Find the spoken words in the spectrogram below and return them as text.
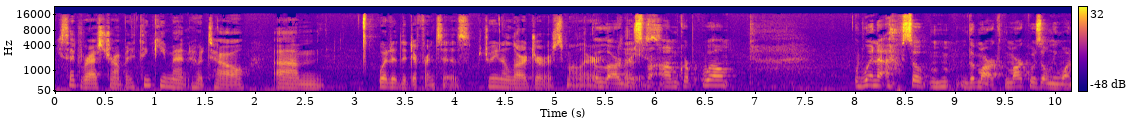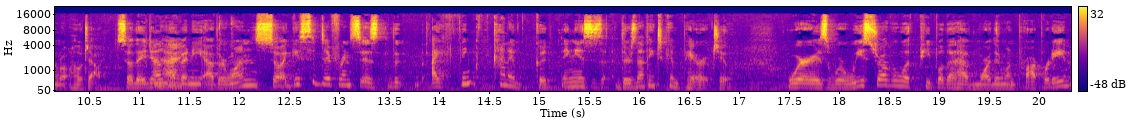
He said restaurant, but I think he meant hotel. Um, what are the differences between a larger or smaller? The larger, place? um, corporate. Well, when I, so the Mark, the Mark was only one hotel, so they didn't Okay. have any other ones. So I guess the difference is the. I think the kind of good thing is, is there's nothing to compare it to. Whereas where we struggle with people that have more than one property,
